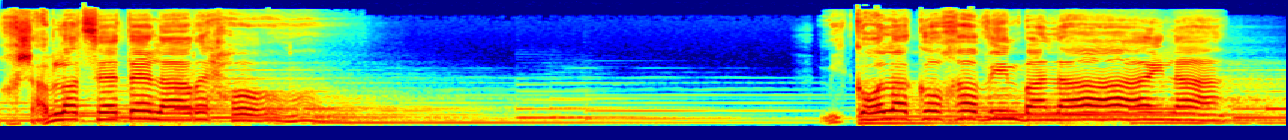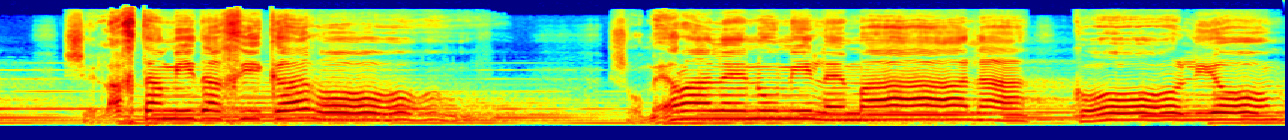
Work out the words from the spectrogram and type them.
עכשיו לצאת אל הרחוב. מכל הכוכבים בלילה, שלך תמיד הכי קרוב, שומר עלינו מלמעלה, כל יום,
